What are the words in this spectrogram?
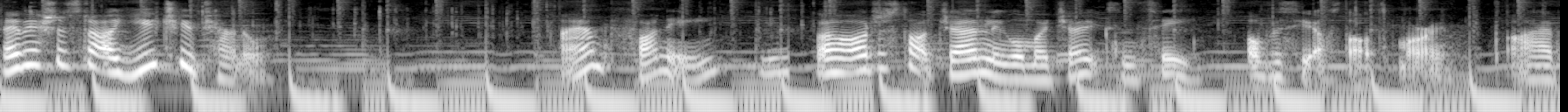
Maybe I should start a YouTube channel. I am funny. Well, I'll just start journaling all my jokes and see. Obviously, I'll start tomorrow. I have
